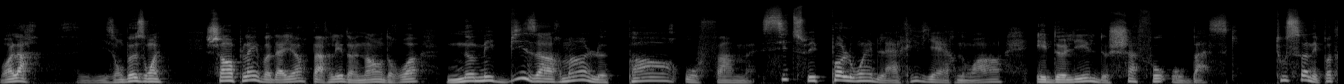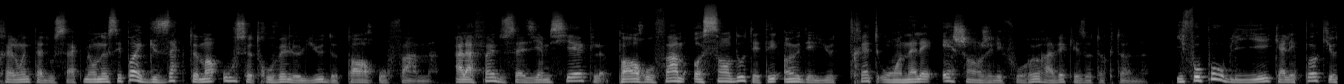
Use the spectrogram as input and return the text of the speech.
Voilà, ils ont besoin. Champlain va d'ailleurs parler d'un endroit nommé bizarrement le Port aux Femmes, situé pas loin de la rivière Noire et de l'île de Chafaud au Basque. Tout ça n'est pas très loin de Tadoussac, mais on ne sait pas exactement où se trouvait le lieu de Port aux Femmes. À la fin du 16e siècle, Port aux Femmes a sans doute été un des lieux de traite où on allait échanger les fourrures avec les Autochtones. Il faut pas oublier qu'à l'époque, il y a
